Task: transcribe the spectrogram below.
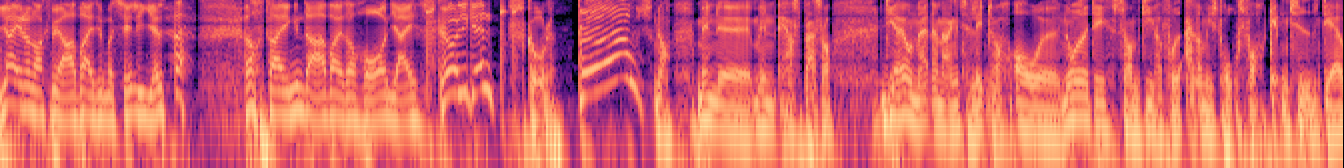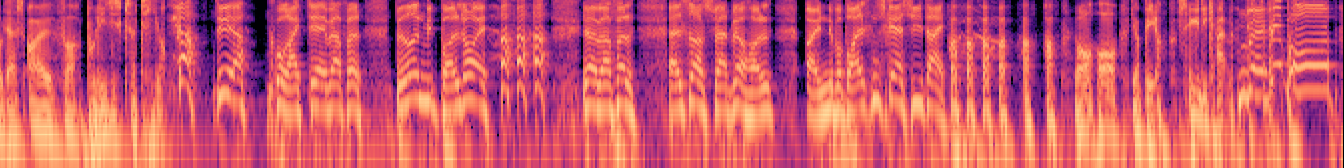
Jeg ender nok med at arbejde mig selv ihjel. oh, der er ingen, der arbejder hårdere end jeg. Skål igen! Skål. Bøvs! Nå, men, øh, men herr Spasser, de er jo en mand af mange talenter, og øh, noget af det, som de har fået allermest ros for gennem tiden, det er jo deres øje for politisk satire. Ja, det er korrekt. Det er i hvert fald bedre end mit boldøje. jeg har i hvert fald altid haft svært ved at holde øjnene på bolden, skal jeg sige dig. Åh, jeg beder, sikkert de kan. Baby Bob!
